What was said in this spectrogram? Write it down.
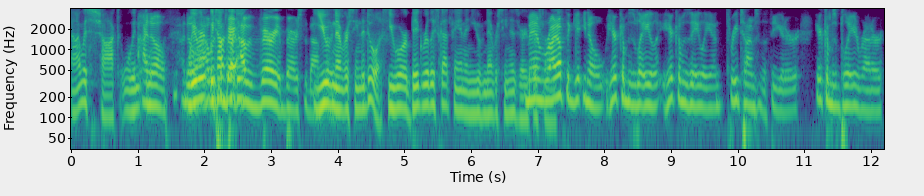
I was shocked when I know. I know. We were- I we talked about embar- I was very embarrassed about. you've this. never seen The Duelist. You were a big Ridley Scott fan, and you have never seen his very Man, right off the get, you know, here comes Alien, here comes Alien three times in the theater. Here comes Blade Runner.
